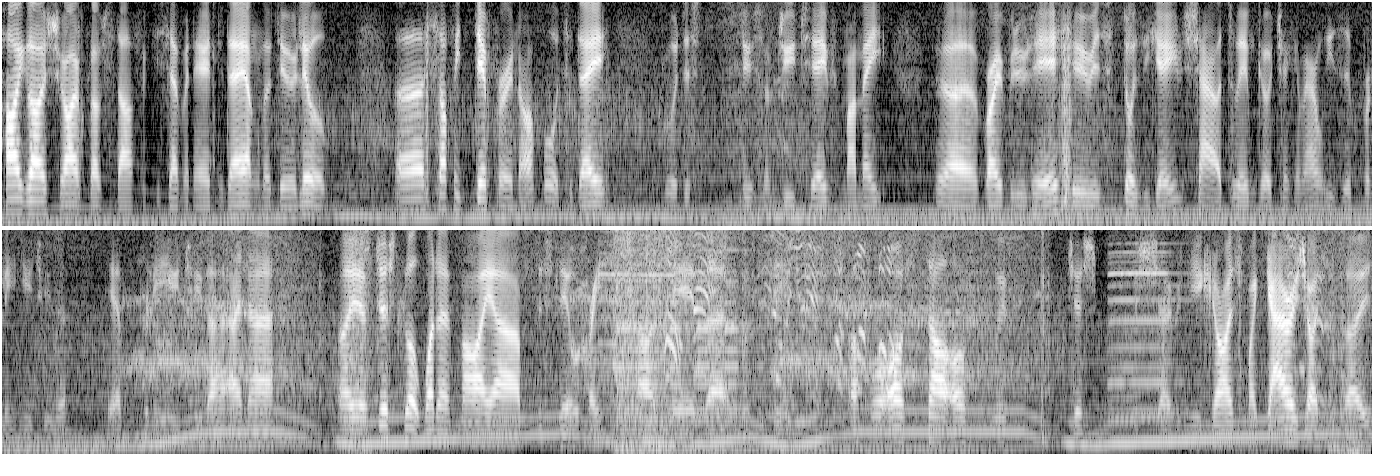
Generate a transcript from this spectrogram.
Hi guys, Drive Club Star 57 here. Today I'm going to do a little uh, something different. I thought today we'll just do some GTA with my mate uh, here, who is Dodgy Games. Shout out to him, go check him out. He's a brilliant YouTuber. Yeah, brilliant YouTuber. And uh, I have just got one of my um, just little racing cars here, but I thought I'll start off with just showing you guys my garage, I suppose.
